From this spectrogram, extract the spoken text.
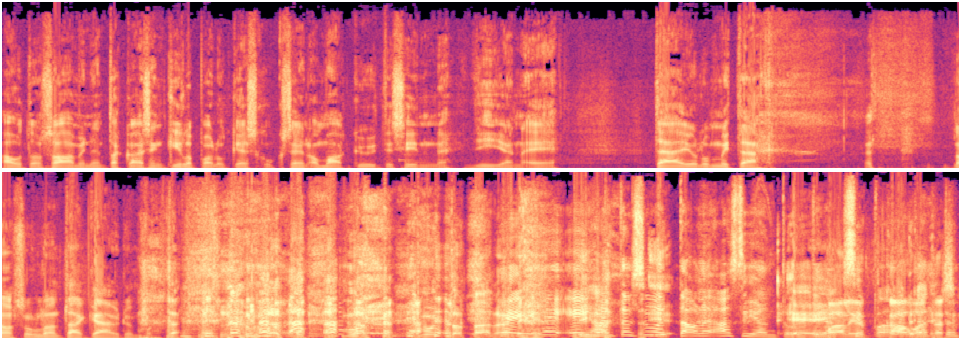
Auton saaminen takaisin kilpailukeskukseen, oma kyyti sinne, JNE. Tämä ei ollut mitään... No sulla on tämä käynyt, mutta... mut, mut, tota, no, Hei, hei, eihän tässä suotta ole asiantuntijaksi Paljon, kauan, tässä,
